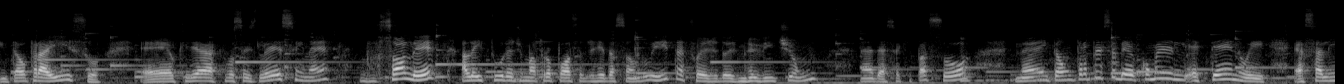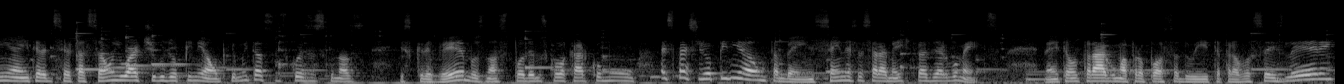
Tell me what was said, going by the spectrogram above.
Então, para isso, é, eu queria que vocês lessem, né? Só ler a leitura de uma proposta de redação do ITA, que foi de 2021, né, dessa que passou, né? Então, para perceber como é, é tênue essa linha entre a dissertação e o artigo de opinião, porque muitas coisas que nós escrevemos, nós podemos colocar como uma espécie de opinião também, sem necessariamente trazer argumentos. Né? Então eu trago uma proposta do ITA para vocês lerem,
